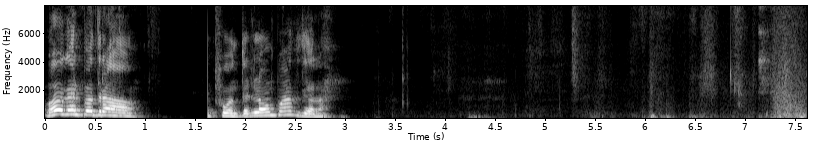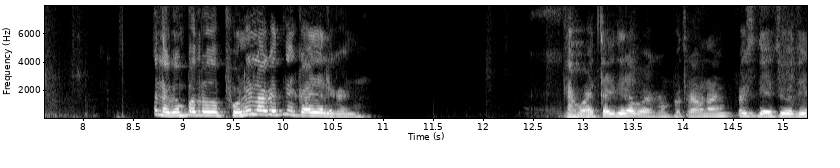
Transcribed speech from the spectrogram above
हो गणपतराव. फोन तरी लावून पाहतो त्याला. अरे गणपतराव फोनही लागत नाही. काय झालं काय नाही? वायताक दिला बघा गणपतरावना. पैसे द्यायचे होते.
